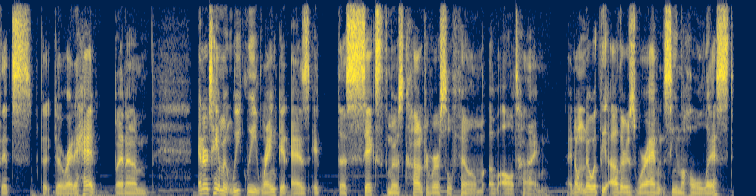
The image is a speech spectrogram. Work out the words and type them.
that's go right ahead. But um, Entertainment Weekly ranked it as it the sixth most controversial film of all time I don't know what the others were. I haven't seen the whole list,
